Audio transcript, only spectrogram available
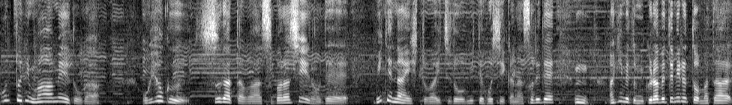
本当にマーメイドが泳ぐ姿は素晴らしいので見てない人は一度見てほしいかなそれで、うん、アニメと見比べてみるとまた違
